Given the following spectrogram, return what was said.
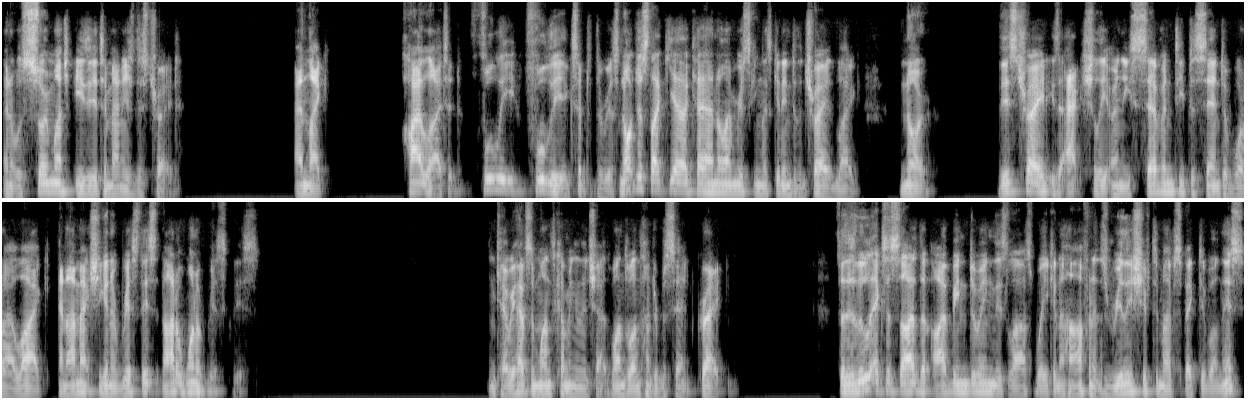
and it was so much easier to manage this trade. And like highlighted, fully, fully accepted the risk. Not just like, yeah, okay, I know I'm risking, let's get into the trade. Like, no, this trade is actually only 70% of what I like. And I'm actually going to risk this. And I don't want to risk this. Okay, we have some ones coming in the chat. One's 100%. Great. So there's a little exercise that I've been doing this last week and a half, and it's really shifted my perspective on this.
